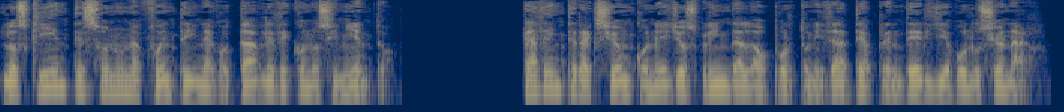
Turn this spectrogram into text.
Los clientes son una fuente inagotable de conocimiento. Cada interacción con ellos brinda la oportunidad de aprender y evolucionar.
